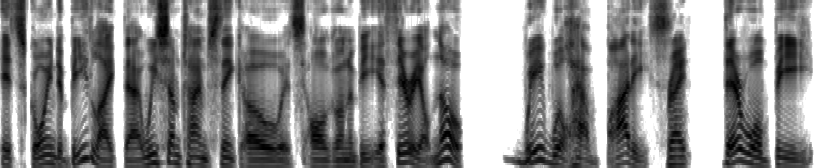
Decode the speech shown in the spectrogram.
it's going to be like that. We sometimes think, oh, it's all going to be ethereal. No, we will have bodies Right. there will be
